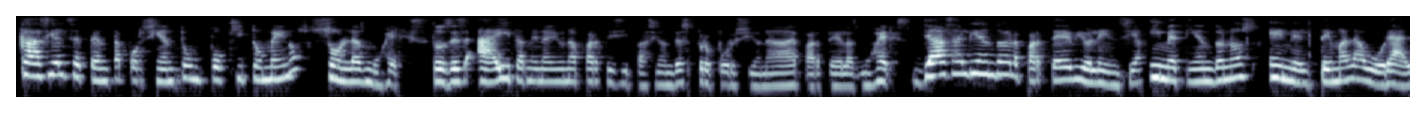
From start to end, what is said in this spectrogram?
casi el 70%, un poquito menos, son las mujeres. Entonces ahí también hay una participación desproporcionada de parte de las mujeres. Ya saliendo de la parte de violencia y metiéndonos en el tema laboral,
